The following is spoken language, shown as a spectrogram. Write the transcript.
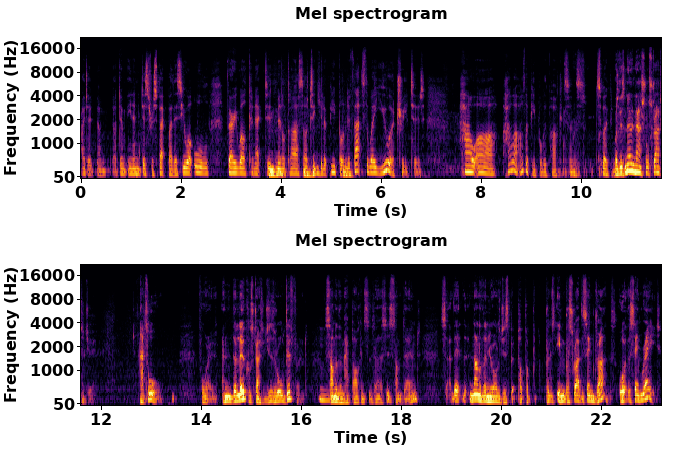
I don't um, I don't mean any disrespect by this. You are all very well connected, Mm-hmm. middle class, articulate people, and if that's the way you are treated, how are how are other people with Parkinson's spoken Well, to? there's no national strategy at all for it, and the local strategies are all different. Some of them have Parkinson's nurses, some don't. So none of the neurologists even prescribe the same drugs or at the same rate.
